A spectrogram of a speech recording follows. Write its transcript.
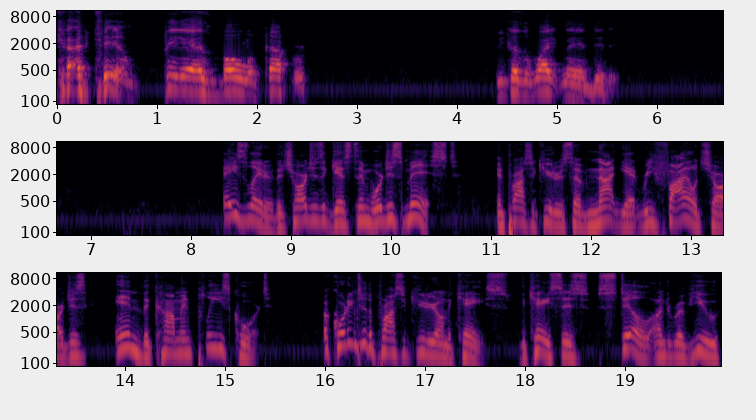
goddamn big ass bowl of pepper because a white man did it. days later, the charges against him were dismissed, and prosecutors have not yet refiled charges in the common pleas court. According to the prosecutor on the case, the case is still under review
